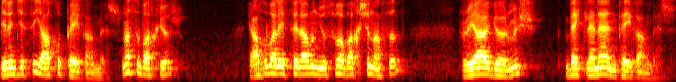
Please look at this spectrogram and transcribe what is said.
Birincisi Yakup peygamber. Nasıl bakıyor? Yakup aleyhisselamın Yusuf'a bakışı nasıl? Rüya görmüş, beklenen peygamber.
